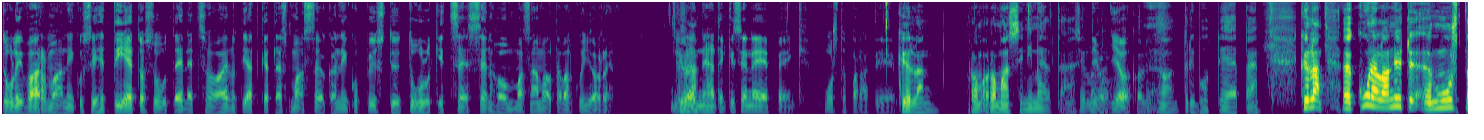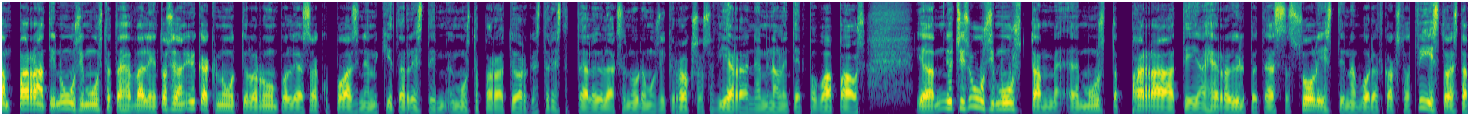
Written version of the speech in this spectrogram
tuli varmaan niin kuin siihen tietoisuuteen, että se on ainut jätkä tässä maassa, joka niin kuin pystyy tulkitsemaan sen homma samalla tavalla kuin Jore. Kyllä. Nehän teki sen EPnkin, Mustaparati EP. Kyllä, romanssi nimeltään silloin, joo, joo. oli no, tribuutti EP. Kyllä, kuunnellaan nyt Mustan Paratin uusi musta tähän väliin. Tosiaan Ykä Knuuttila, rumpali ja Saku Paasiniemi, kitaristi Musta Paraati-orkesterista täällä Yläksän Uuden musiikin Roksossa vieraana ja minä olin Teppo Vapaus. Ja nyt siis uusi musta, musta Paraati ja Herra Ylpö tässä solistina vuodelta 2015.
